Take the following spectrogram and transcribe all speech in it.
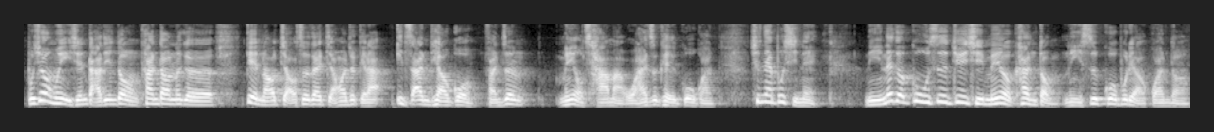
不像我们以前打电动，看到那个电脑角色在讲话，就给他一直按跳过，反正没有差嘛，我还是可以过关。现在不行欸，你那个故事剧情没有看懂，你是过不了关的哦。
